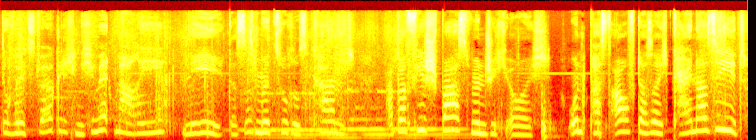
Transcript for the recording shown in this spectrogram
du willst wirklich nicht mit, Marie? Nee, das ist mir zu riskant. Aber viel Spaß wünsche ich euch. Und passt auf, dass euch keiner sieht.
